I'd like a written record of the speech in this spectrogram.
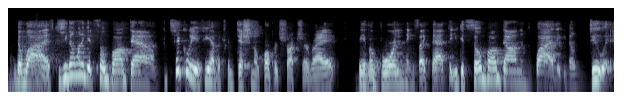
that. The whys, because you don't want to get so bogged down, particularly if you have a traditional corporate structure, right? We have a board and things like that, that you get so bogged down in why that you don't do it.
